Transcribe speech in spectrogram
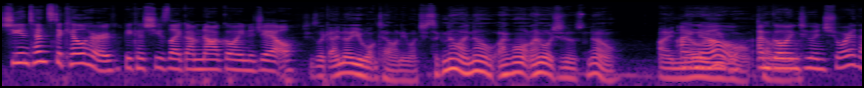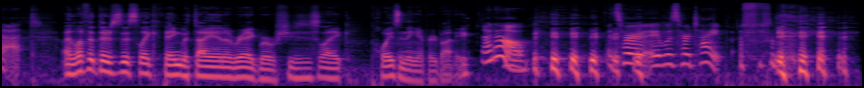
She intends to kill her because she's like, I'm not going to jail. She's like, I know you won't tell anyone. She's like, No, I know, I won't, I won't. She goes, No, I know, I you know. won't. I'm going anyone." to ensure that. I love that there's this like thing with Diana Rigg where she's just like poisoning everybody. I know. it's her. It was her type.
